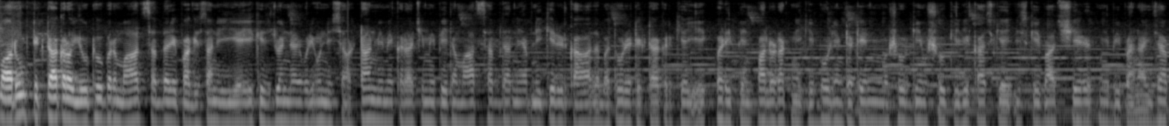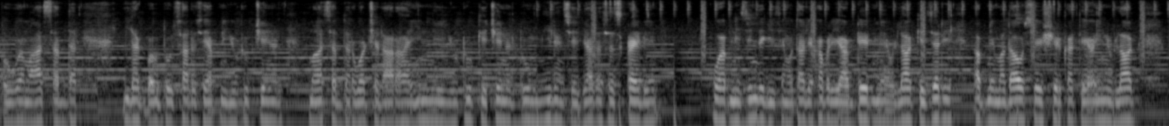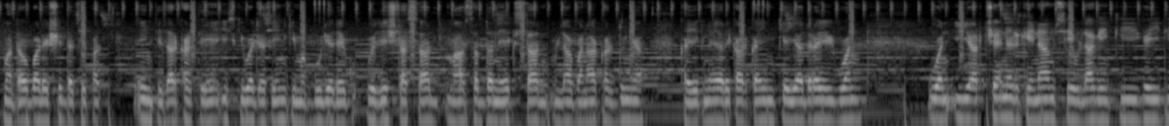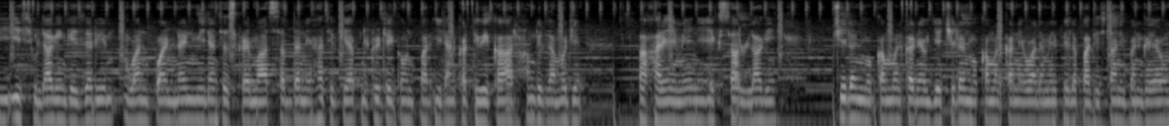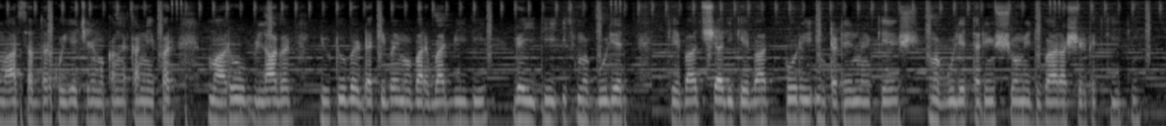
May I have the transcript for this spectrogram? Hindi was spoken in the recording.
मरूफ टिकटॉकर और यूट्यूबर माज सफदर, एक पाकिस्तानी, ये इक्कीस जनवरी उन्नीस सौ अट्ठानवे में कराची में पैदा। माज सफदर ने अपनी करियर का आगाज़ बतौर टिकटॉकर किया। एक बड़ी पेन फॉलो रखने के बोल एंटरटेनमेंट मशहूर गेम शो के लिए काज किया। इसके बाद शहरत में भी पना इजाफा हुआ माज सफदर लगभग दो सालों से अपने यूट्यूब चैनल माज सफदर वर्ड चला रहा है। इनने यूट्यूब के चैनल दो मिलियन से ज़्यादा सब्सक्राइब हैं वो अपनी ज़िंदगी से मुतल खबर या अपडेट में व्लाग के ज़रिए अपने मदाओं से शेयर करते हैं। इन व्लाग मदाओं बड़े शिद्दत से इंतज़ार करते हैं। इसकी वजह से इनकी मकबूलियत है गुज्त साल मासदा ने एक साल व्लाग बनाकर दुनिया का एक नया रिकॉर्ड कायम किया। याद रहे, वन वन ईयर चैनल के नाम से व्लागिंग की गई थी। इस व्लागिंग के ज़रिए 1.9 मिलियन सब्सक्राइब माज सफदर ने हासिल किया। अपने ट्विटर अकाउंट पर ऐलान करते हुए कहा अलहमदिल्ला मुझे है मैंने एक साल व्लागिंग चिलन मुकम्मल करने ये चिलन मुकम्मल करने वाला मैं पहला पाकिस्तानी बन गया हूँ। माज सफदर को ये चिलन मुकम्मल करने पर मरूफ ब्लागर, यूट्यूबर डकी भाई मुबारकबाद भी दी गई थी। इस मकबूलियत के बाद, शादी के बाद पूरी इंटरटेनमेंट के मकबूलियत तरीन शो में दोबारा शिरकत की थी।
